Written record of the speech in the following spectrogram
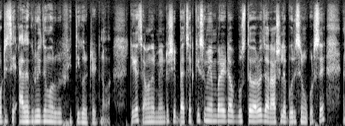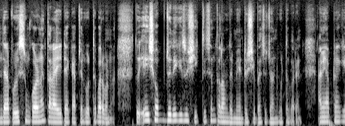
ওটিসি অ্যালগোরিদমের উপর ভিত্তি করে ট্রেড নেওয়া। ঠিক আছে? আমাদের মেন্টরশিপ ব্যাচের কিছু মেম্বার এটা বুঝতে পারবে যারা আসলে পরিশ্রম করছে যারা পরিশ্রম করে না তারা এটা ক্যাপচার করতে পারবে না। তো এই সব যদি কিছু শিখতে চান, তাহলে আমাদের মেন্টরশিপ ব্যাচে জয়েন করতে পারেন। আমি আপনাকে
